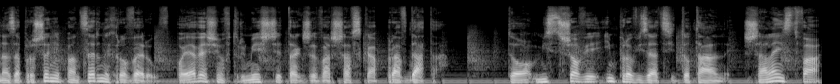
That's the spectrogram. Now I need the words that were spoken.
Na zaproszenie pancernych rowerów pojawia się w Trójmieście także warszawska Prawdata. To mistrzowie improwizacji totalnej, szaleństwa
